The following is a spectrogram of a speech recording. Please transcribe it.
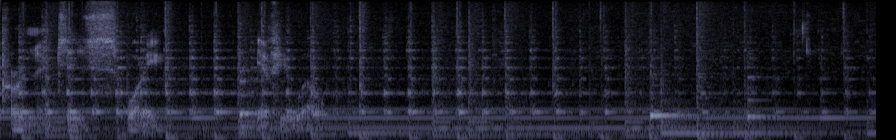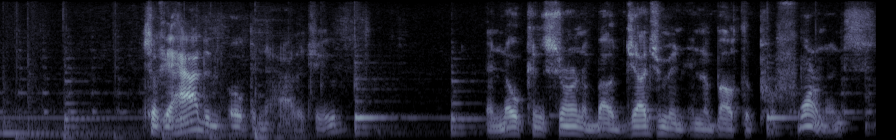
pertinent to sporting, if you will. So if you had an open attitude, and no concern about judgment and about the performance.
